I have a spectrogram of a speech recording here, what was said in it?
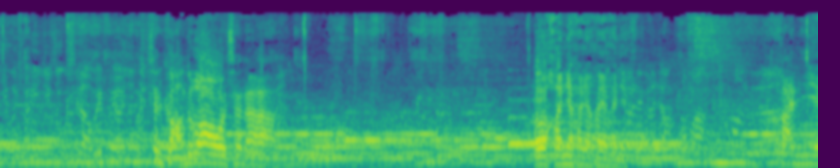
一不小心就进去了，我也不小心。真讲的吧？我操呐！呃，喊你，喊你，喊你，喊你。喊你。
